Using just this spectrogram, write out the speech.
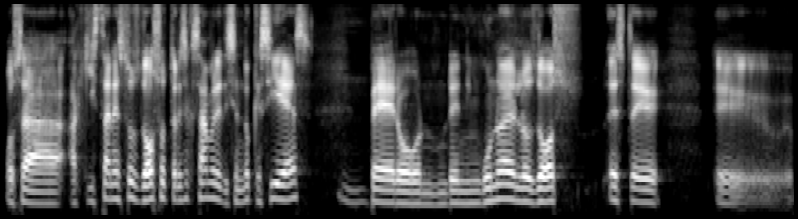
o sea, aquí están estos dos o tres exámenes diciendo que sí es, pero de ninguno de los dos, este, eh,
